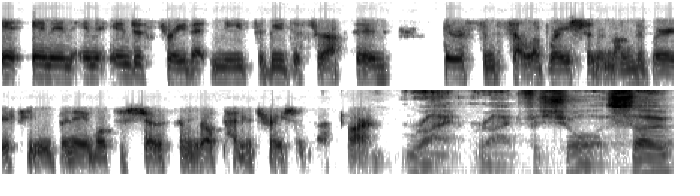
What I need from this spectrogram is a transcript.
in, in, in an industry that needs to be disrupted there's some celebration among the very few who've been able to show some real penetration thus far. Right, right, for sure. So,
